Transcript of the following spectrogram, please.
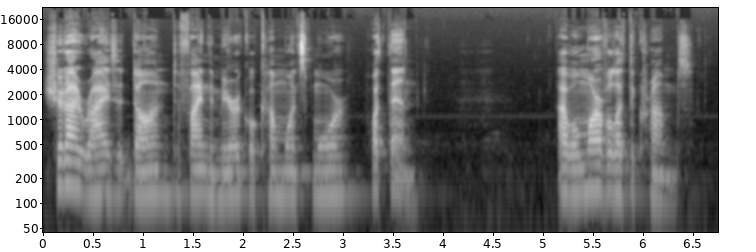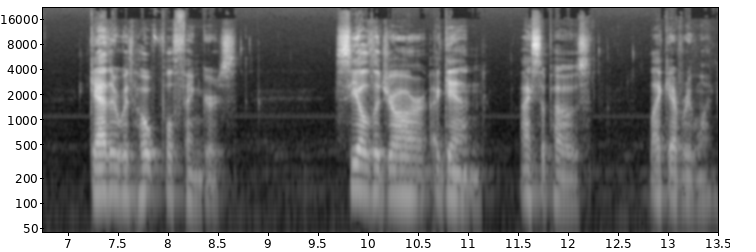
Should I rise at dawn to find the miracle come once more, what then? I will marvel at the crumbs, gather with hopeful fingers, seal the jar again, I suppose, like everyone.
